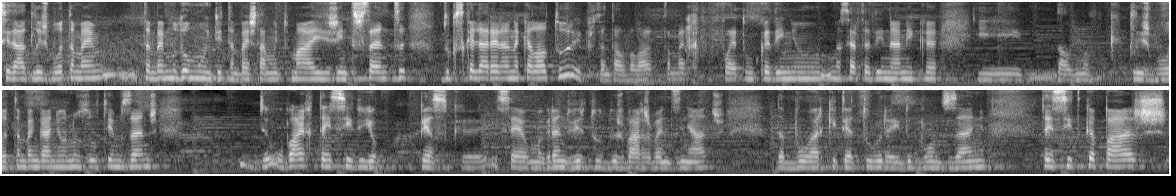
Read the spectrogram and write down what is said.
Cidade de Lisboa também, também mudou muito e também está muito mais interessante do que se calhar era naquela altura e portanto Alvalade também reflete um bocadinho uma certa dinâmica e de alguma que Lisboa também ganhou nos últimos anos. O bairro tem sido, e eu penso que isso é uma grande virtude dos bairros bem desenhados, da boa arquitetura e do bom desenho, tem sido capaz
